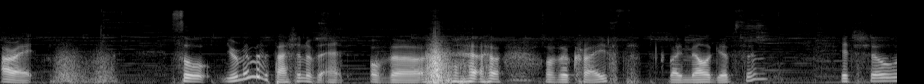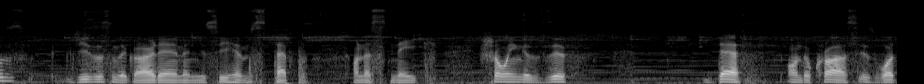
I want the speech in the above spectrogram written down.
All right. So you remember the Passion of the of the of the Christ by Mel Gibson? It shows Jesus in the garden, and you see him step on a snake, showing as if death on the cross is what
